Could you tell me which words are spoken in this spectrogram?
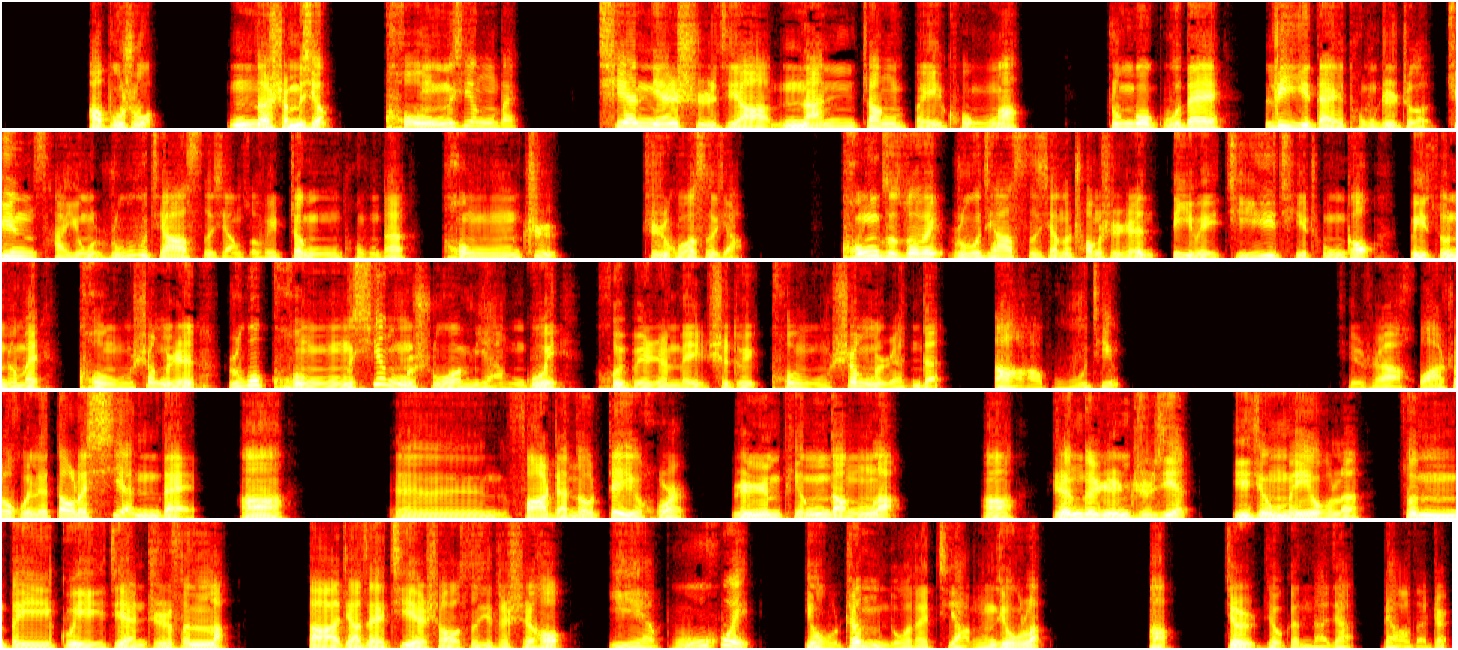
啊，不说，那什么姓？孔姓呗。千年世家，南张北孔啊。中国古代历代统治者均采用儒家思想作为正统的统治治国思想。孔子作为儒家思想的创始人，地位极其崇高，被尊称为孔圣人。如果孔姓说免贵，会被认为是对孔圣人的大不敬。其实啊，话说回来，到了现代啊，嗯，发展到这会儿，人人平等了啊，人跟人之间已经没有了尊卑贵贱之分了。大家在介绍自己的时候，也不会。有这么多的讲究了，好，今儿就跟大家聊到这儿。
